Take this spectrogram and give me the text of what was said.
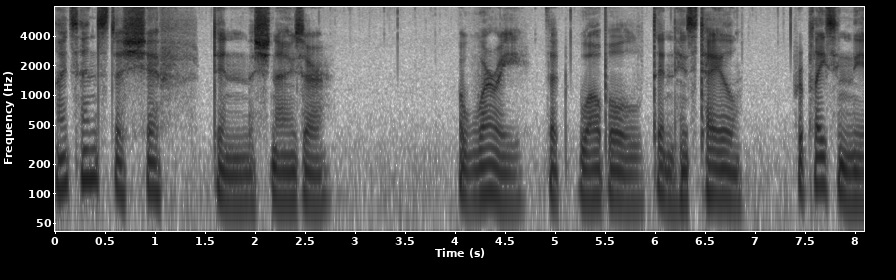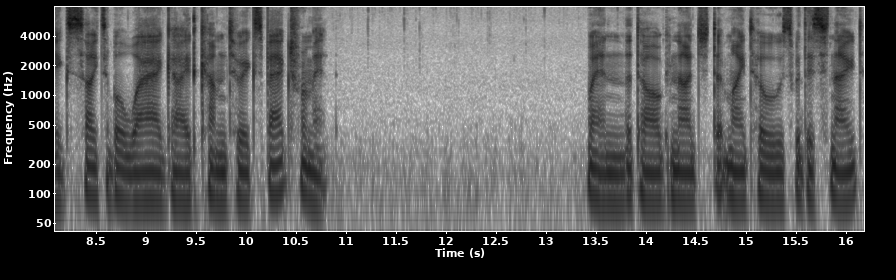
I'd sensed a shift in the schnauzer, a worry that wobbled in his tail, replacing the excitable wag I'd come to expect from it. When the dog nudged at my toes with his snout,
